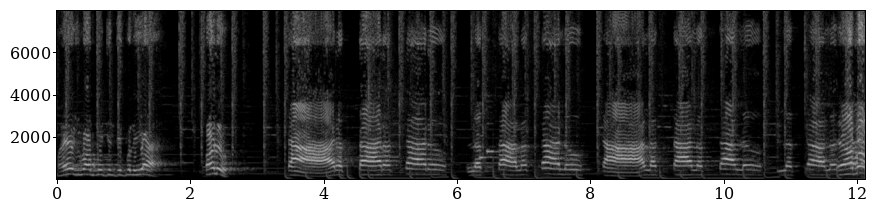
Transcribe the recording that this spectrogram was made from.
మహేష్ బాబుకి వచ్చిన తిప్పులు ఇయ్యా. పాడు. తార తార తారు లత్తా లత్తాలు లత్తా ఏ అబ్బో,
